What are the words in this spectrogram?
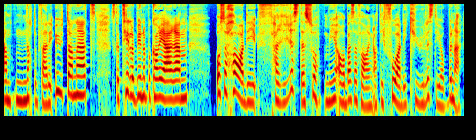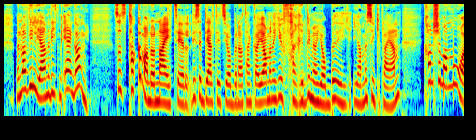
enten nettopp ferdig utdannet, skal til å begynne på karrieren. Og så har de færreste så mye arbeidserfaring at de får de kuleste jobbene. Men man vil gjerne dit med en gang. Så takker man da nei til disse deltidsjobbene og tenker ja, men jeg er jo ferdig med å jobbe i hjemmesykepleien. Kanskje man må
